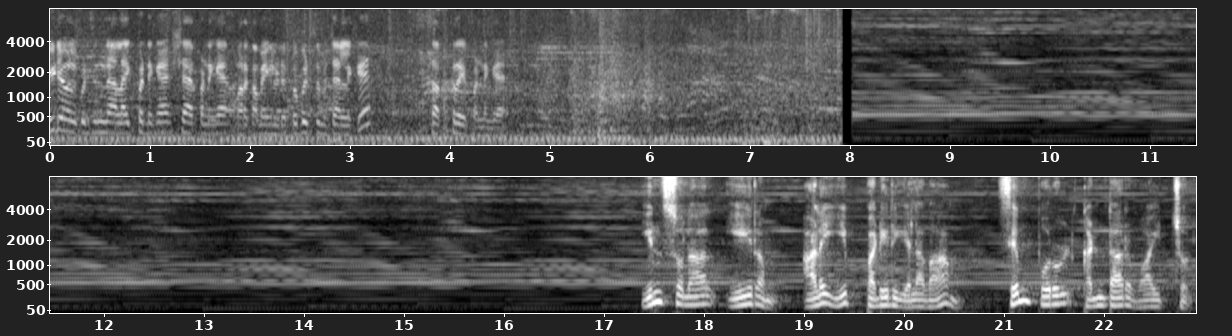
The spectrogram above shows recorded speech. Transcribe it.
வீடியோ உங்களுக்கு பிடிச்சிருந்தா லைக் பண்ணுங்கள் ஷேர் பண்ணுங்கள் மறக்காம எங்களுடைய பெபிள் சேனலுக்கு சப்ஸ்கிரைப் பண்ணுங்கள் இன்சொலால் ஈரம் அலை இப்படிறு இலவாம் செம்பொருள் கண்டார் வாய்ச்சொல்.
